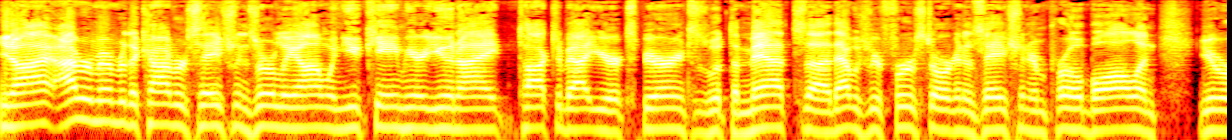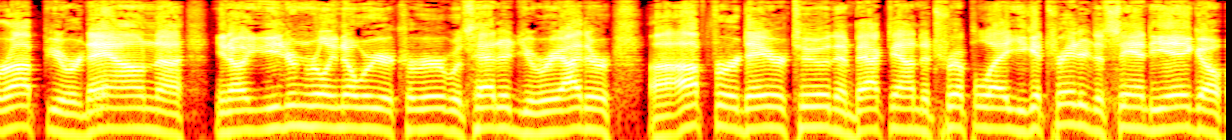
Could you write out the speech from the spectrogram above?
you know, I, I remember the conversations early on when you came here. You and I talked about your experiences with the Mets. Uh, that was your first organization in pro ball, and you were up, you were down. Uh, you know, you didn't really know where your career was headed. You were either uh, up for a day or two, then back down to AAA. You get traded to San Diego,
